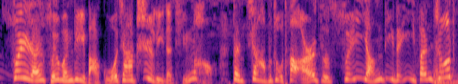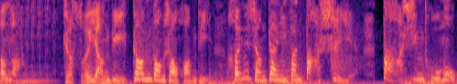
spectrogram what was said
虽然隋文帝把国家治理的挺好，但架不住他儿子隋炀帝的一番折腾啊。这隋炀帝刚当上皇帝，很想干一番大事业，大兴土木，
